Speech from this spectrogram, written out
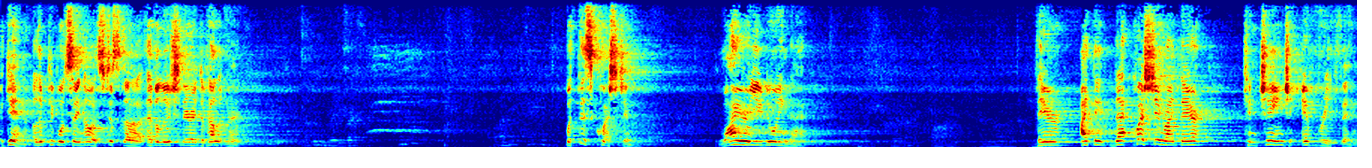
Again, other people would say, no, it's just uh, evolutionary development. But this question, why are you doing that? There, I think that question right there can change everything.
